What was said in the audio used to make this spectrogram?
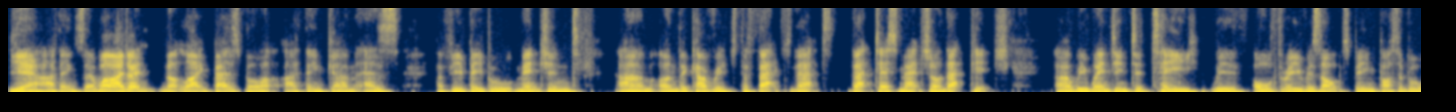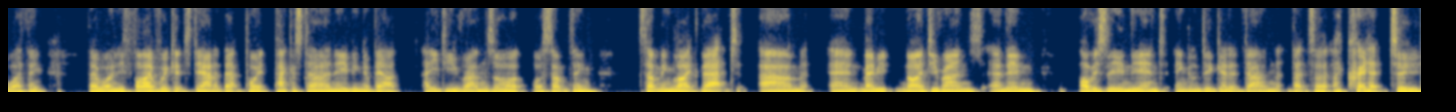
Yeah, I think so. Well, I don't not like Bazball. I think, um, as a few people mentioned, um, on the coverage the fact that that test match on that pitch, uh, we went into tea with all three results being possible. I think they were only five wickets down at that point. Pakistan needing about 80 runs or or something something like that, um, and maybe 90 runs. And then obviously in the end, England did get it done. That's a, a credit to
